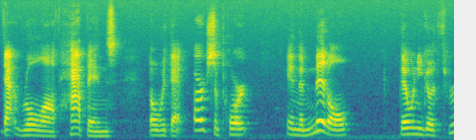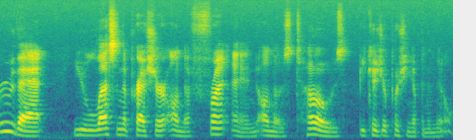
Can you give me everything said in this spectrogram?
that roll off happens. But with that arch support in the middle, then when you go through that, you lessen the pressure on the front end on those toes because you're pushing up in the middle.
